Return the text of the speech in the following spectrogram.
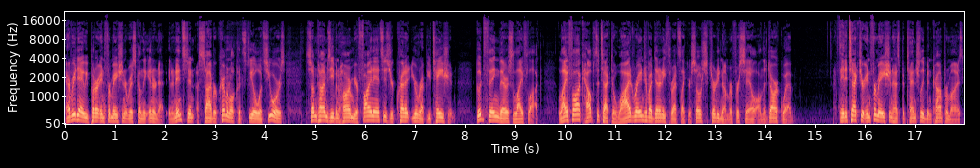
Every day we put our information at risk on the internet. In an instant, a cyber criminal could steal what's yours, sometimes even harm your finances, your credit, your reputation. Good thing there's Lifelock. Lifelock helps detect a wide range of identity threats like your social security number for sale on the dark web. If they detect your information has potentially been compromised,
